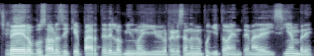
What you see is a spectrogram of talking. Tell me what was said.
Sí. Pero pues ahora sí que parte de lo mismo y regresándome un poquito en tema de diciembre,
